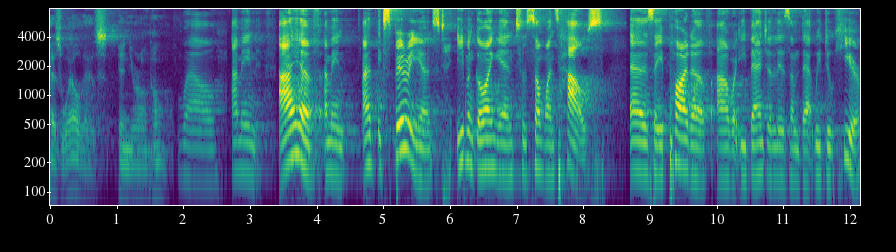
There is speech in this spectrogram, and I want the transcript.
as well as in your own home? Well, I mean, I have, I mean, I've experienced even going into someone's house as a part of our evangelism that we do here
